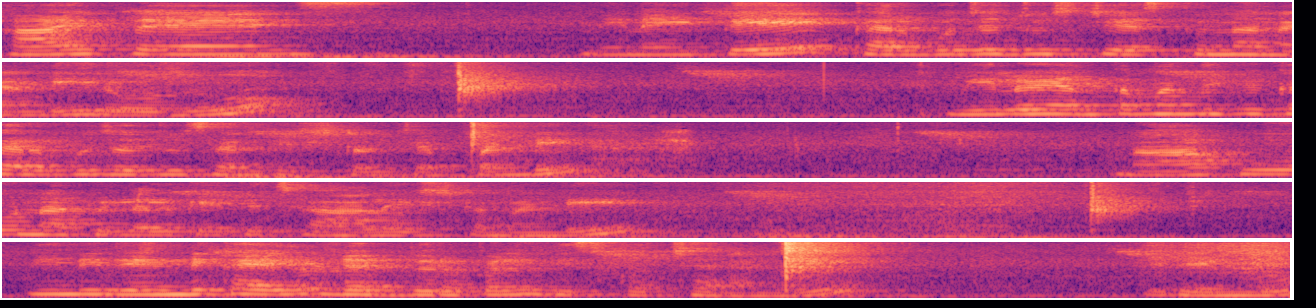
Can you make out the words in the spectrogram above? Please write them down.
హాయ్ ఫ్రెండ్స్. నేనైతే కర్బూజా జ్యూస్ చేస్తున్నానండి ఈరోజు. మీలో ఎంతమందికి కర్బూజా జ్యూస్ అంటే ఇష్టం చెప్పండి? నాకు నా పిల్లలకి అయితే చాలా ఇష్టం అండి నేను ఈ రెండు కాయలు డెబ్బై రూపాయలు తీసుకొచ్చానండి. ఈ రెండు.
